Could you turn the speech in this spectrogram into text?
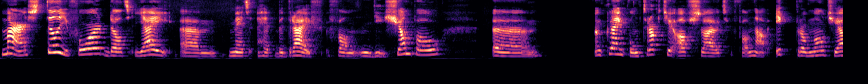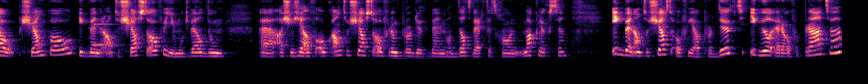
Maar stel je voor dat jij um, met het bedrijf van die shampoo uh, een klein contractje afsluit van nou, ik promoot jouw shampoo. Ik ben er enthousiast over. Je moet wel doen uh, als je zelf ook enthousiast over een product bent, want dat werkt het gewoon het makkelijkste. Ik ben enthousiast over jouw product. Ik wil erover praten.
